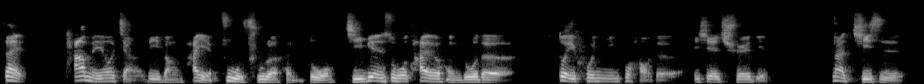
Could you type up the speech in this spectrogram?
在他没有讲的地方，他也付出了很多。即便说他有很多的对婚姻不好的一些缺点，那其实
